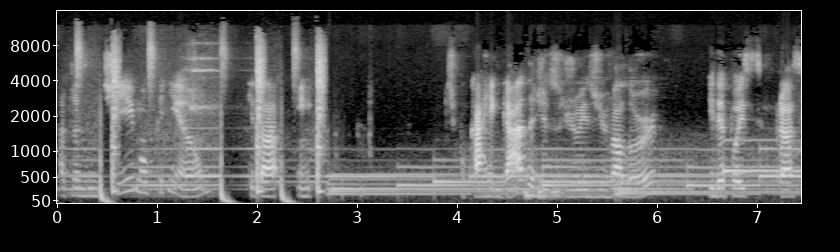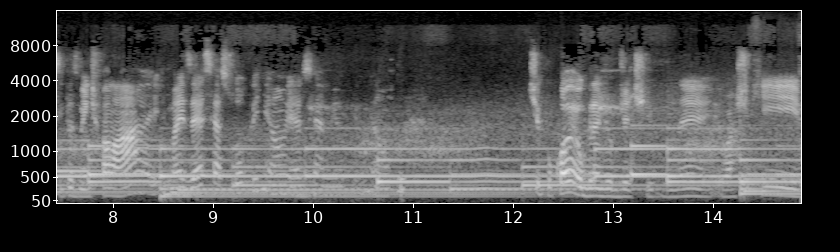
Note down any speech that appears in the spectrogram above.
a transmitir uma opinião que tá em- tipo carregada de juízo de valor e depois para simplesmente falar, ah, mas essa é a sua opinião e essa é a minha opinião. Tipo, qual é o grande objetivo, né? Eu acho que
